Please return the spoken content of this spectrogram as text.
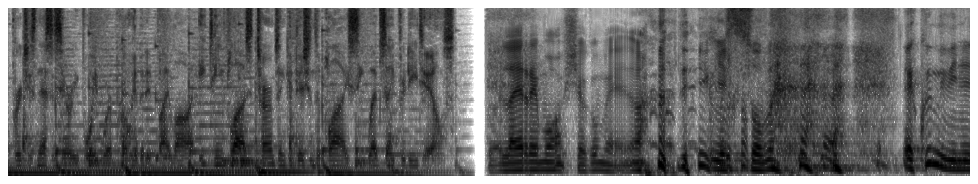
purchase necessary. Void where prohibited by law. 18 plus terms and conditions apply. See website for details. La R moscia com'è? No? so- e qui mi viene,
